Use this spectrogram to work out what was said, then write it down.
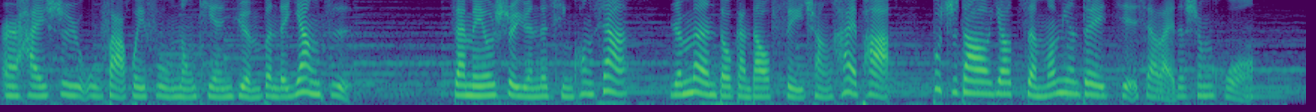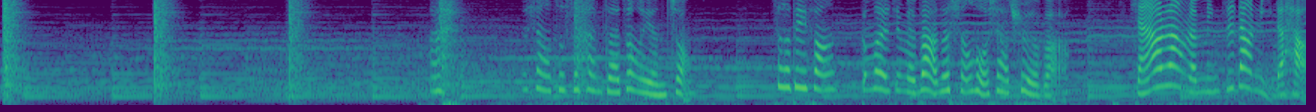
而还是无法恢复农田原本的样子。在没有水源的情况下，人们都感到非常害怕，不知道要怎么面对接下来的生活。唉没想到这次旱灾这么严重，这个地方根本已经没办法再生活下去了吧？想要让人民知道你的好，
